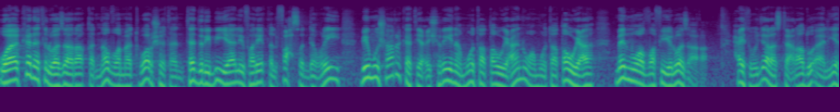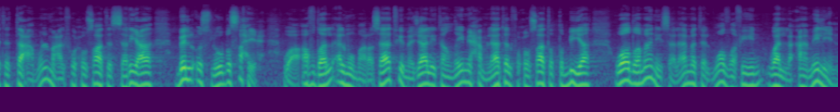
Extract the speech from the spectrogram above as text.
وكانت الوزارة قد نظمت ورشة تدريبية لفريق الفحص الدوري بمشاركة عشرين متطوعا ومتطوعة من موظفي الوزارة حيث جرى استعراض آلية التعامل مع الفحوصات السريعة بالأسلوب الصحيح وأفضل الممارسات في مجال تنظيم حملات الفحوصات الطبية وضمان سلامة الموظفين والعاملين.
